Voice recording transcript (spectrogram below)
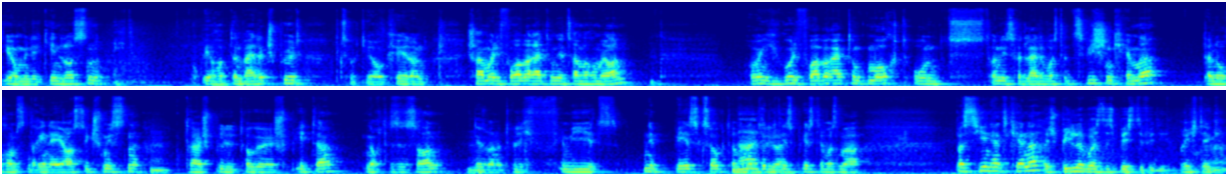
Die haben mich nicht gehen lassen. Echt? Ich habe dann weitergespielt. Gesagt, ja okay, dann schauen wir die Vorbereitung jetzt einfach mal an. Habe eigentlich eine gute Vorbereitung gemacht und dann ist halt leider was dazwischen gekommen Danach haben sie den Trainer eh ausgeschmissen. Mhm. Drei Spieltage später, nach der Saison. Mhm. Das war natürlich für mich jetzt nicht best gesagt, aber Nein, natürlich das Beste, was man passieren hätte können. Als Spieler war es das Beste für dich. Richtig. Ja.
